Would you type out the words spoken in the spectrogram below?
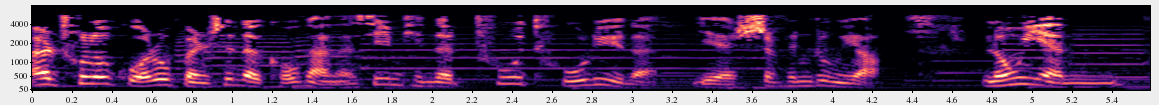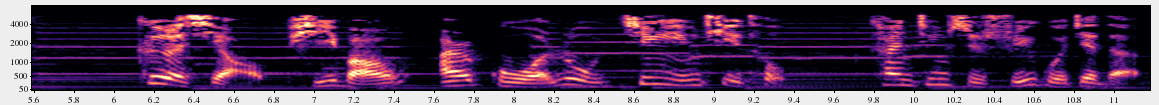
而除了果肉本身的口感呢，新品的出图率呢也十分重要。龙眼个小皮薄，而果肉晶莹剔透，堪称是水果界的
